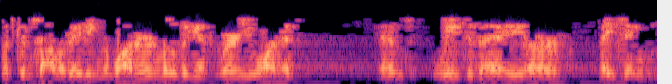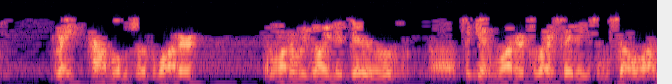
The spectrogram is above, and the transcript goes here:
But consolidating the water and moving it where you want it. And we today are facing great problems with water. And what are we going to do uh, to get water to our cities and so on?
